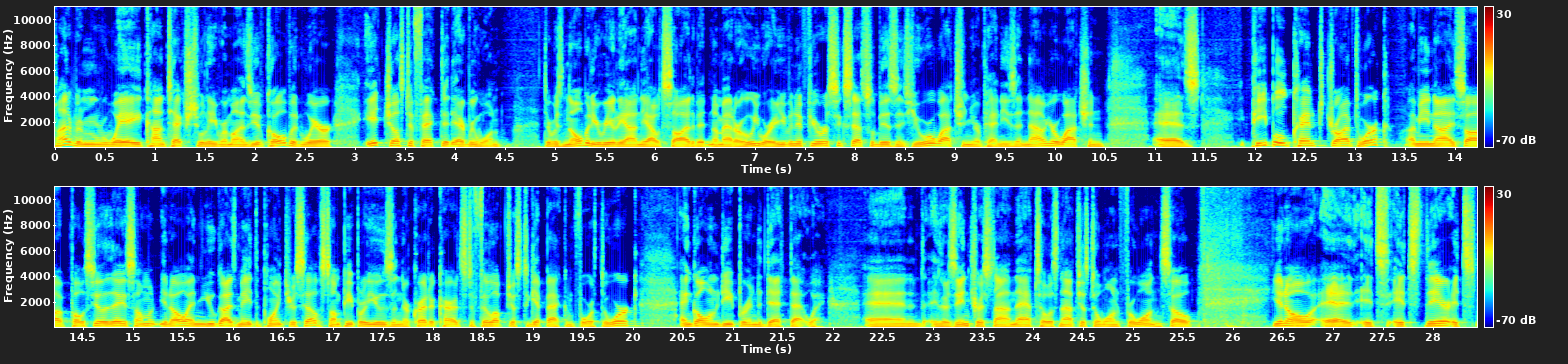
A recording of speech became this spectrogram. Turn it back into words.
kind of in a way contextually reminds you of COVID, where it just affected everyone. There was nobody really on the outside of it, no matter who you were. Even if you were a successful business, you were watching your pennies, and now you're watching as people can't drive to work. I mean, I saw a post the other day, some you know, and you guys made the point yourself. Some people are using their credit cards to fill up just to get back and forth to work, and going deeper into debt that way. And there's interest on that, so it's not just a one for one. So you know, it's it's there. It's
